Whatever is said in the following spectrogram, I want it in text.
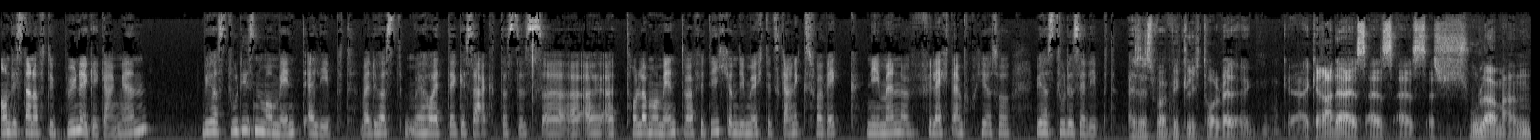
Und ist dann auf die Bühne gegangen wie hast du diesen Moment erlebt? Weil du hast mir heute gesagt, dass das äh, ein, äh, ein toller Moment war für dich und ich möchte jetzt gar nichts vorwegnehmen. Vielleicht einfach hier so, wie hast du das erlebt? Also es war wirklich toll, weil äh, gerade als, als, als, als schwuler Mann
